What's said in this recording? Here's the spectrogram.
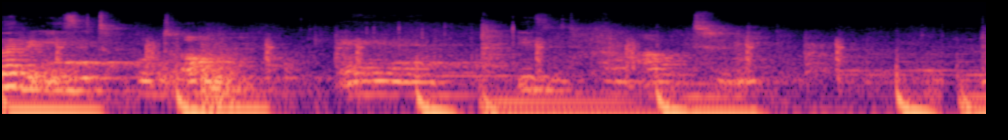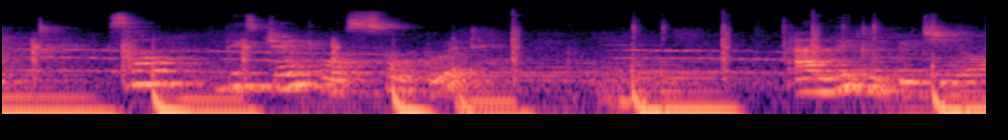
very easy to put on and easy to come out too. So this joint was so good. A little bit, you know,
